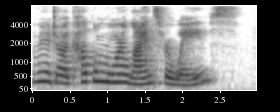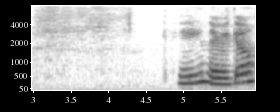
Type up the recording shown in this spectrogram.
I'm going to draw a couple more lines for waves. Okay, there we go.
